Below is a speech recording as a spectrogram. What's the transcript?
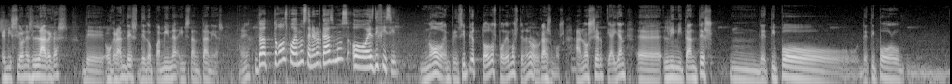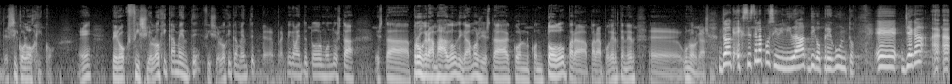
emisiones largas de, o grandes de dopamina instantáneas. ¿todos podemos tener orgasmos o es difícil? No, en principio todos podemos tener orgasmos, a no ser que hayan eh, limitantes mm, de tipo, de tipo psicológico. ¿eh? Pero fisiológicamente, fisiológicamente, eh, prácticamente todo el mundo está está programado, digamos, y está con, con todo para, para, poder tener eh, un orgasmo. Doc, ¿existe la posibilidad, digo, pregunto, eh, llega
